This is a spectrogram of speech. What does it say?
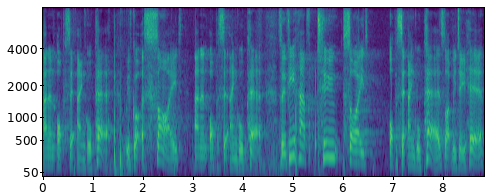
and an opposite angle pair. We've got a side and an opposite angle pair. So if you have two side opposite angle pairs like we do here,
